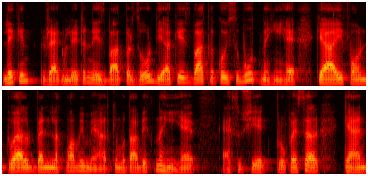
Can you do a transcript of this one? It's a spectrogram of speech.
لیکن ریگولیٹر نے اس بات پر زور دیا کہ اس بات کا کوئی ثبوت نہیں ہے کہ آئی فون 12 بین الاقوامی معیار کے مطابق نہیں ہے۔ ایسوسیٹ پروفیسر کین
